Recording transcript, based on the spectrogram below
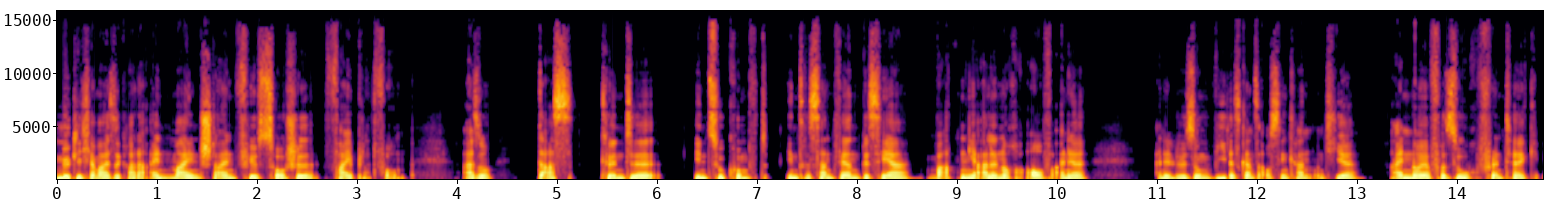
möglicherweise gerade einen Meilenstein für Social Fi Plattformen. Also das könnte in Zukunft interessant werden. Bisher warten ja alle noch auf eine, eine Lösung, wie das Ganze aussehen kann. Und hier ein neuer Versuch, Frentech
